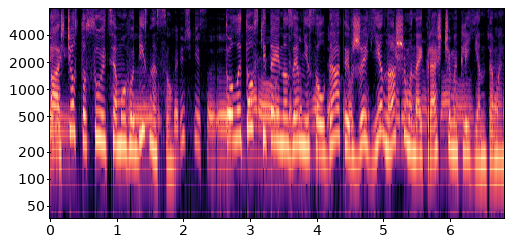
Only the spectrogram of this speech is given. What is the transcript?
А що стосується мого бізнесу, то литовські та іноземні солдати вже є нашими найкращими клієнтами.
